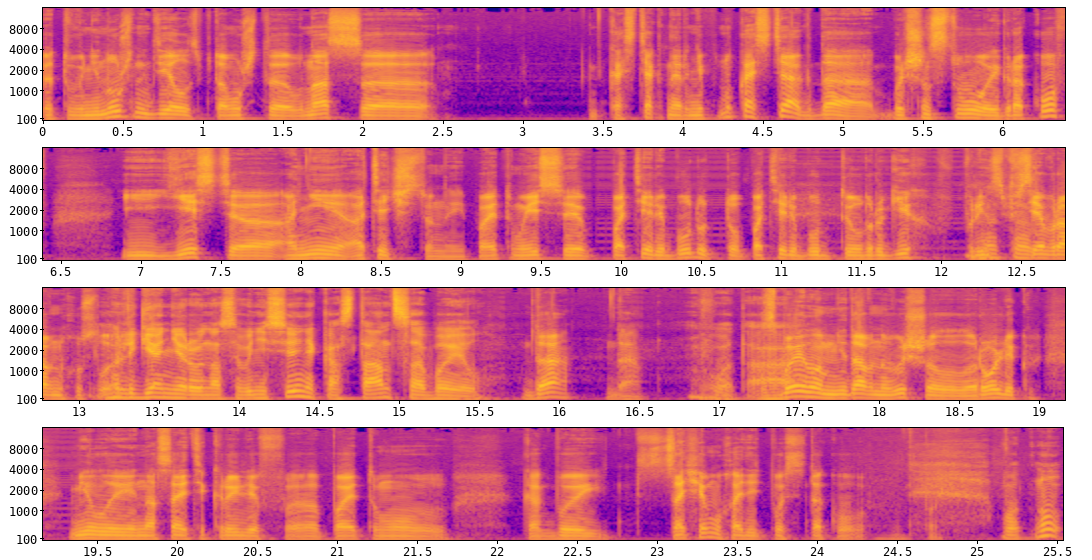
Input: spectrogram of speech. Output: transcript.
этого не нужно делать, потому что у нас э, костяк, наверное, не... ну, костяк, да, большинство игроков, и есть э, они отечественные. Поэтому если потери будут, то потери будут и у других, в принципе, Это... все в равных условиях. Ну, легионеры у нас и вынесение, Костанца, Бейл. Да, да. Вот, а... С Бейлом недавно вышел ролик милый на сайте Крыльев, поэтому как бы зачем уходить после такого? Вот, ну,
